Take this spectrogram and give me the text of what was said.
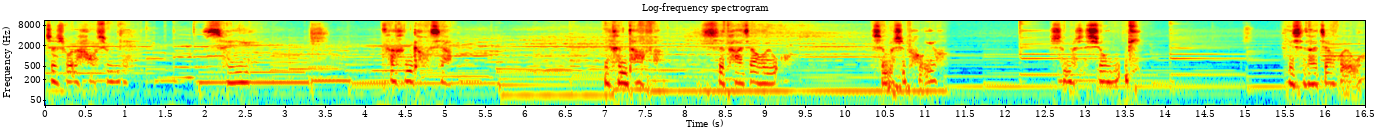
这是我的好兄弟孙玉，他很搞笑，你很大方，是他教会我。什么是朋友，什么是兄弟，也是他教会我。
